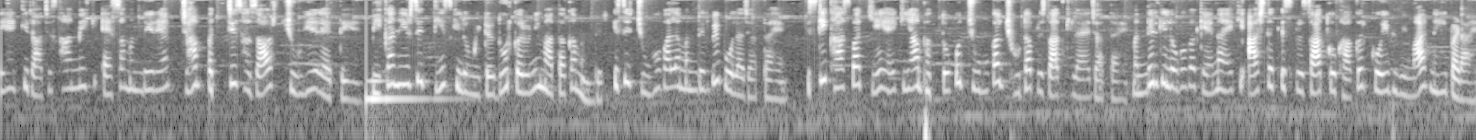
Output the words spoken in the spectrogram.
हैं कि राजस्थान में एक ऐसा मंदिर है जहाँ पच्चीस हज़ार चूहे रहते हैं। बीकानेर से 30 किलोमीटर दूर करुणी माता का मंदिर। इसे चूहों वाला मंदिर भी बोला जाता है। इसकी खास बात यह है कि यहाँ भक्तों को चूहों का झूठा प्रसाद खिलाया जाता है। मंदिर के लोगों का कहना है कि आज तक इस प्रसाद को खाकर कोई भी बीमार नहीं पड़ा है।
